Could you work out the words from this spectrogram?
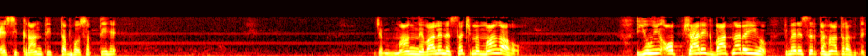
ऐसी क्रांति तब हो सकती है, जब मांगने वाले ने सच में मांगा हो। यूँ ही औपचारिक बात ना रही हो कि मेरे सिर पर हाथ रख दे।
